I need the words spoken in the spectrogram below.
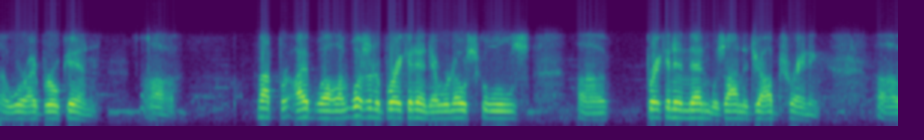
uh, where I broke in. Uh, not br- I well, it wasn't a breaking in. There were no schools. Uh, breaking in then was on the job training. Uh,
